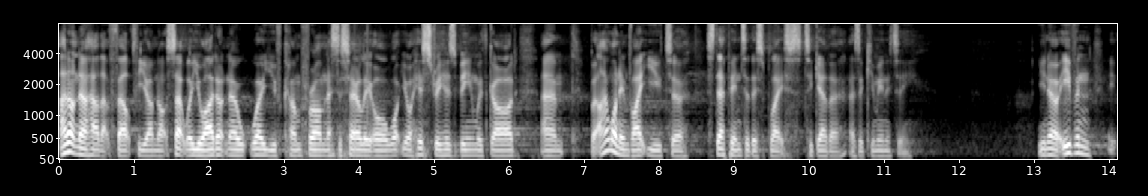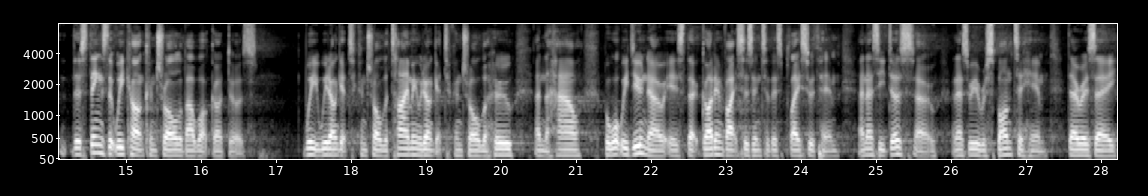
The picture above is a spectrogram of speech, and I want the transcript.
I don't know how that felt for you. I'm not sat where you are. I don't know where you've come from necessarily or what your history has been with God. Um, but I want to invite you to step into this place together as a community. You know, even there's things that we can't control about what God does. We, we don't get to control the timing, we don't get to control the who and the how. But what we do know is that God invites us into this place with Him. And as He does so, and as we respond to Him, there is a,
